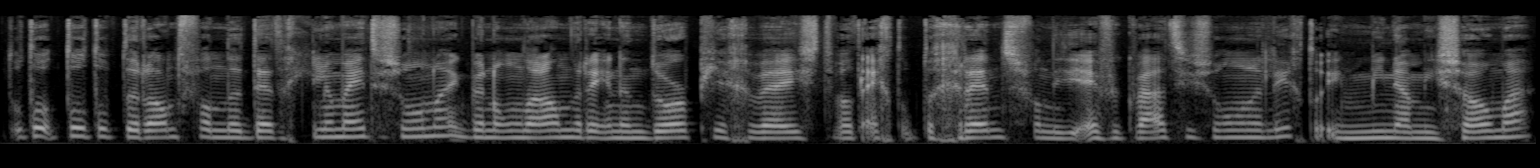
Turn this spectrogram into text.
tot, tot op de rand van de 30 kilometer zone. Ik ben onder andere in een dorpje geweest... wat echt op de grens van die evacuatiezone ligt, in Minamisoma. Daar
